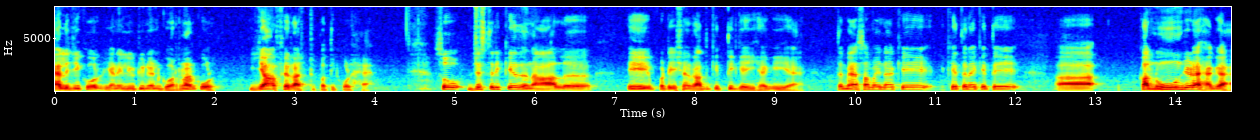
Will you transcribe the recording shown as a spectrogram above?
ਐਲਜੀ ਕੋਲ, ਯਾਨੀ ਲੈਫਟੀਨੈਂਟ ਗਵਰਨਰ ਕੋਲ ਜਾਂ ਫਿਰ ਰਾਸ਼ਟਰਪਤੀ ਕੋਲ ਹੈ। ਸੋ ਜਿਸ ਤਰੀਕੇ ਦੇ ਨਾਲ ਇਹ ਪਟੀਸ਼ਨ ਰੱਦ ਕੀਤੀ ਗਈ ਹੈਗੀ ਹੈ, ਤੇ ਮੈਂ ਸਮਝਦਾ ਕਿ ਕਿਤੇ ਨਾ ਕਿਤੇ ਕਾਨੂੰਨ ਜਿਹੜਾ ਹੈਗਾ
